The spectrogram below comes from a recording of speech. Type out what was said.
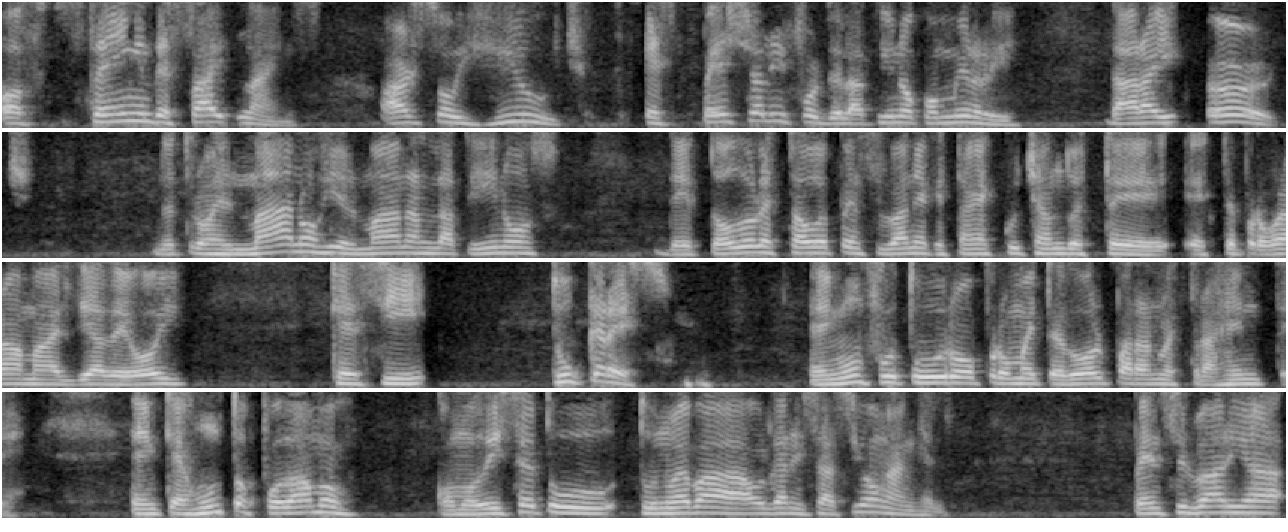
of staying in the sidelines are so huge, especially for the Latino community, that I urge nuestros hermanos y hermanas latinos de todo el estado de Pensilvania que están escuchando este, este programa el día de hoy, que si tú crees en un futuro prometedor para nuestra gente, en que juntos podamos, como dice tu, tu nueva organización, Ángel, Pensilvania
